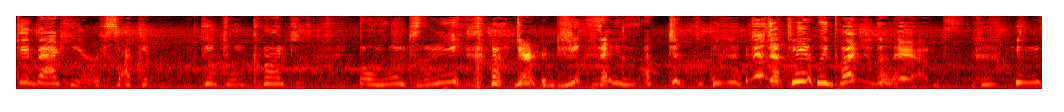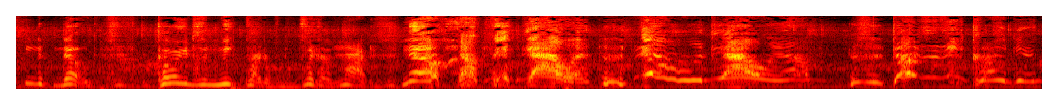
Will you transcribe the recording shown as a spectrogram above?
get back here so I can get you unconscious. Throw you into the meat grinder. Jesus, I just, just repeatedly punched the hands. no, going into the meat grinder, flicker or not. No, help me, no, no, no, help. Go to the meat grinder,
